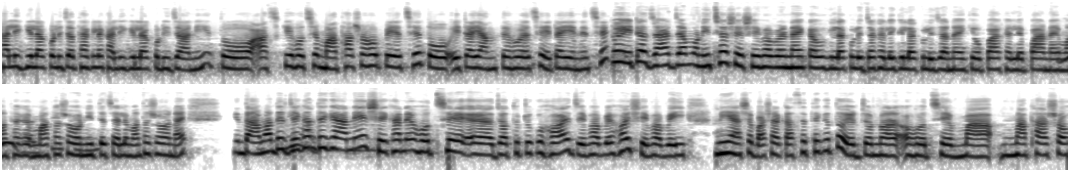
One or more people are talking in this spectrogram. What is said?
খালি গিলা কলিজা থাকলে খালি গিলা কলিজা আনি। তো আজকে হচ্ছে মাথা সহ পেয়েছে তো এটাই আনতে হয়েছে এটাই এনেছে। তো এটা যার যেমন ইচ্ছা সে সেভাবে নেয়। কেউ গিলা কলিজা খেলে গিলা কলিজা নেয় কেউ পা খেলে পা নেয় মাথা মাথা সহ নিতে চাইলে মাথা সহ নেয়। কিন্তু আমাদের যেখান থেকে আনে সেখানে হচ্ছে যতটুকু হয় যেভাবে হয় সেভাবেই নিয়ে আসে বাসার কাছে থেকে। তো এর জন্য হচ্ছে মা মাথা সহ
